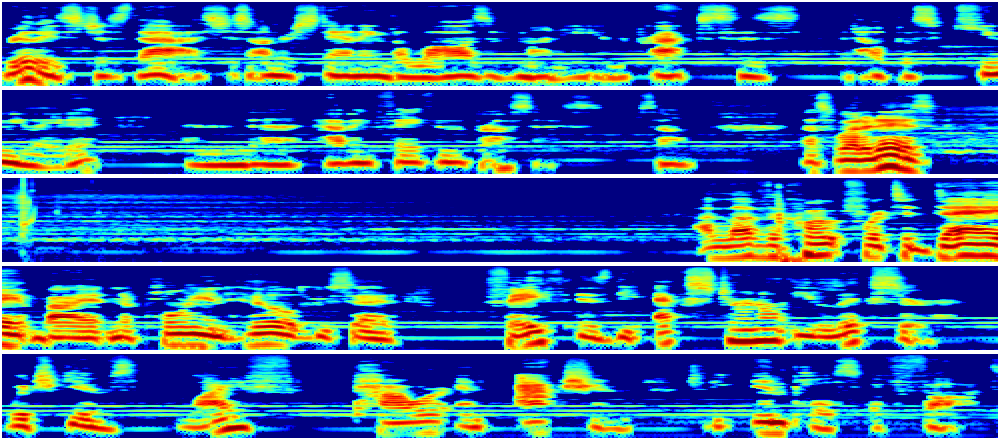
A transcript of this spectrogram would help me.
really it's just that. It's just understanding the laws of money and the practices that help us accumulate it and uh, having faith in the process. So that's what it is. I love the quote for today by napoleon hill who said faith is the external elixir which gives life power and action to the impulse of thought.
